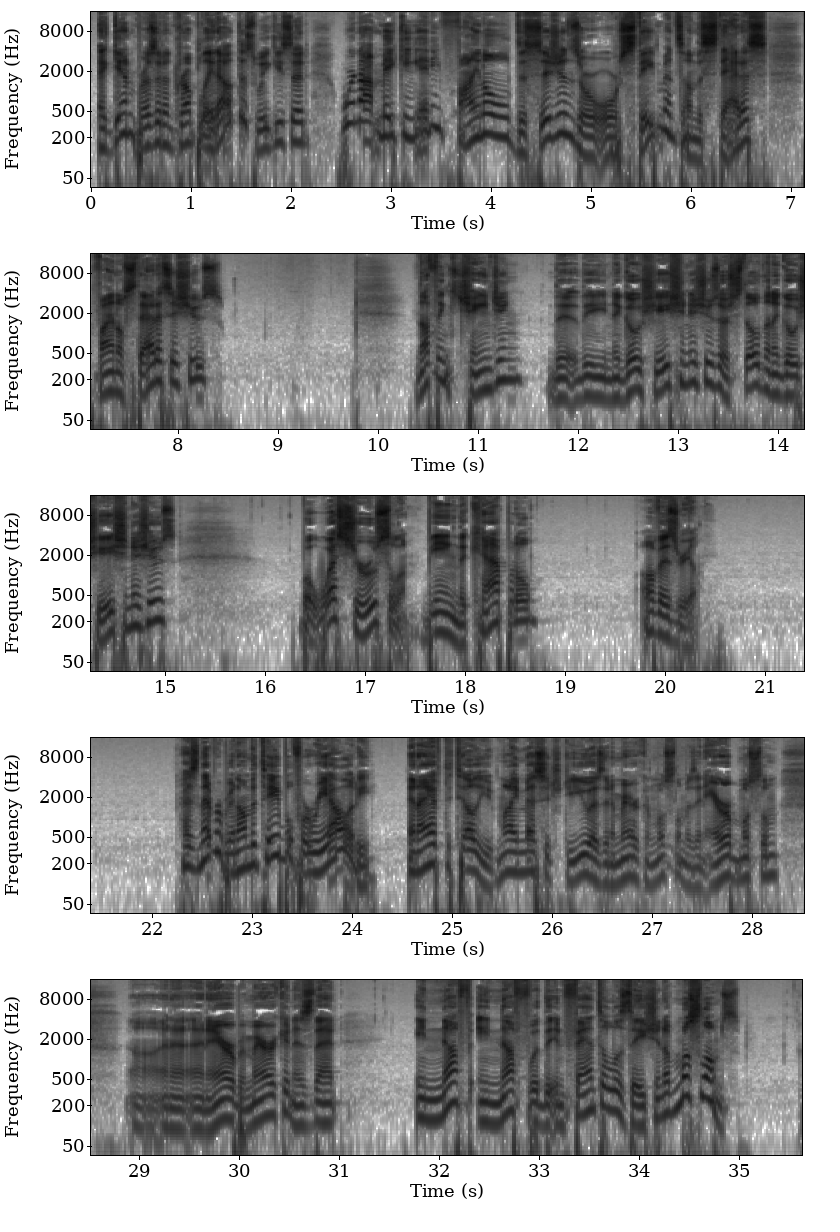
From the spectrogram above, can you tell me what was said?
again, President Trump laid out this week. He said, We're not making any final decisions or, or statements on the status, final status issues. Nothing's changing. The, the negotiation issues are still the negotiation issues. But West Jerusalem, being the capital of Israel, has never been on the table for reality. And I have to tell you, my message to you as an American Muslim, as an Arab Muslim, uh, and a, an Arab American is that enough, enough with the infantilization of Muslims.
